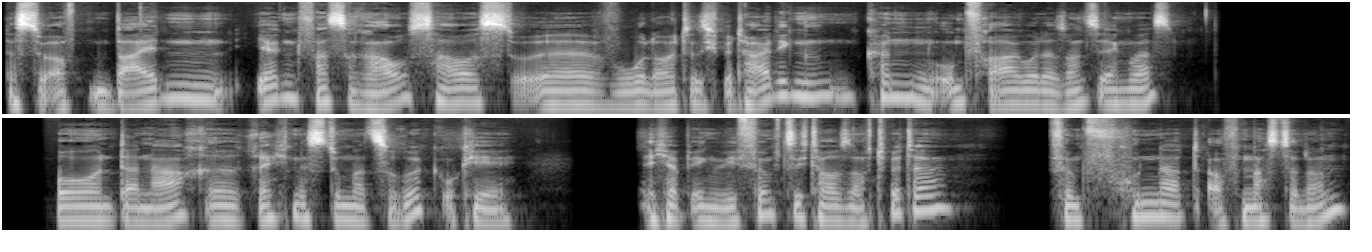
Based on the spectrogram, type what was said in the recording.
Dass du auf beiden irgendwas raushaust, äh, wo Leute sich beteiligen können, Umfrage oder sonst irgendwas. Und danach äh, rechnest du mal zurück, okay, ich habe irgendwie 50.000 auf Twitter, 500 auf Mastodon.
